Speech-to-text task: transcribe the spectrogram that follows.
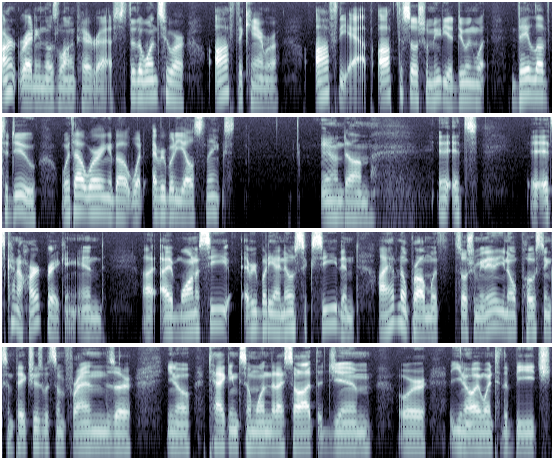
aren't writing those long paragraphs. They're the ones who are off the camera, off the app, off the social media, doing what they love to do without worrying about what everybody else thinks. And um, it, it's it's kind of heartbreaking, and I I want to see everybody I know succeed, and I have no problem with social media. You know, posting some pictures with some friends, or you know, tagging someone that I saw at the gym, or you know, I went to the beach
